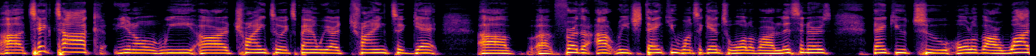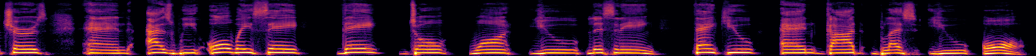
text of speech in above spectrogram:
uh, TikTok. You know, we are trying to expand. We are trying to get uh, uh, further outreach. Thank you once again to all of our listeners. Thank you to all of our watchers. And as we always say, they don't want you listening. Thank you and God bless you all.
